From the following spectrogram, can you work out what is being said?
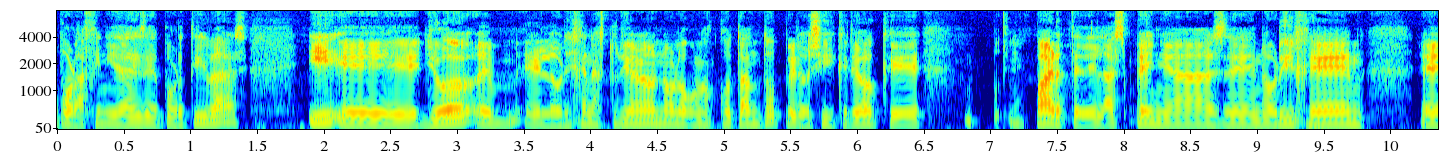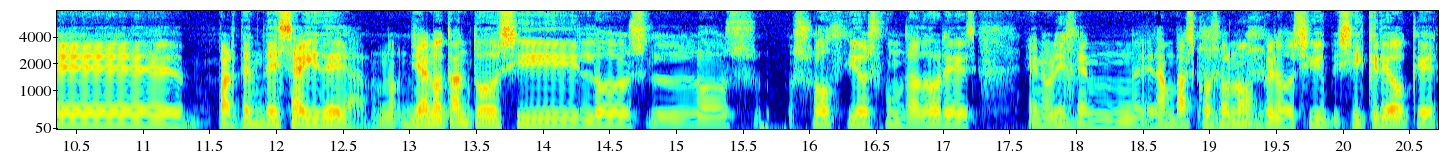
por afinidades deportivas. Y eh, yo eh, el origen asturiano no lo conozco tanto, pero sí creo que parte de las peñas en origen eh, parten de esa idea. ¿no? Ya no tanto si los, los socios fundadores en origen eran vascos o no, pero sí, sí creo que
